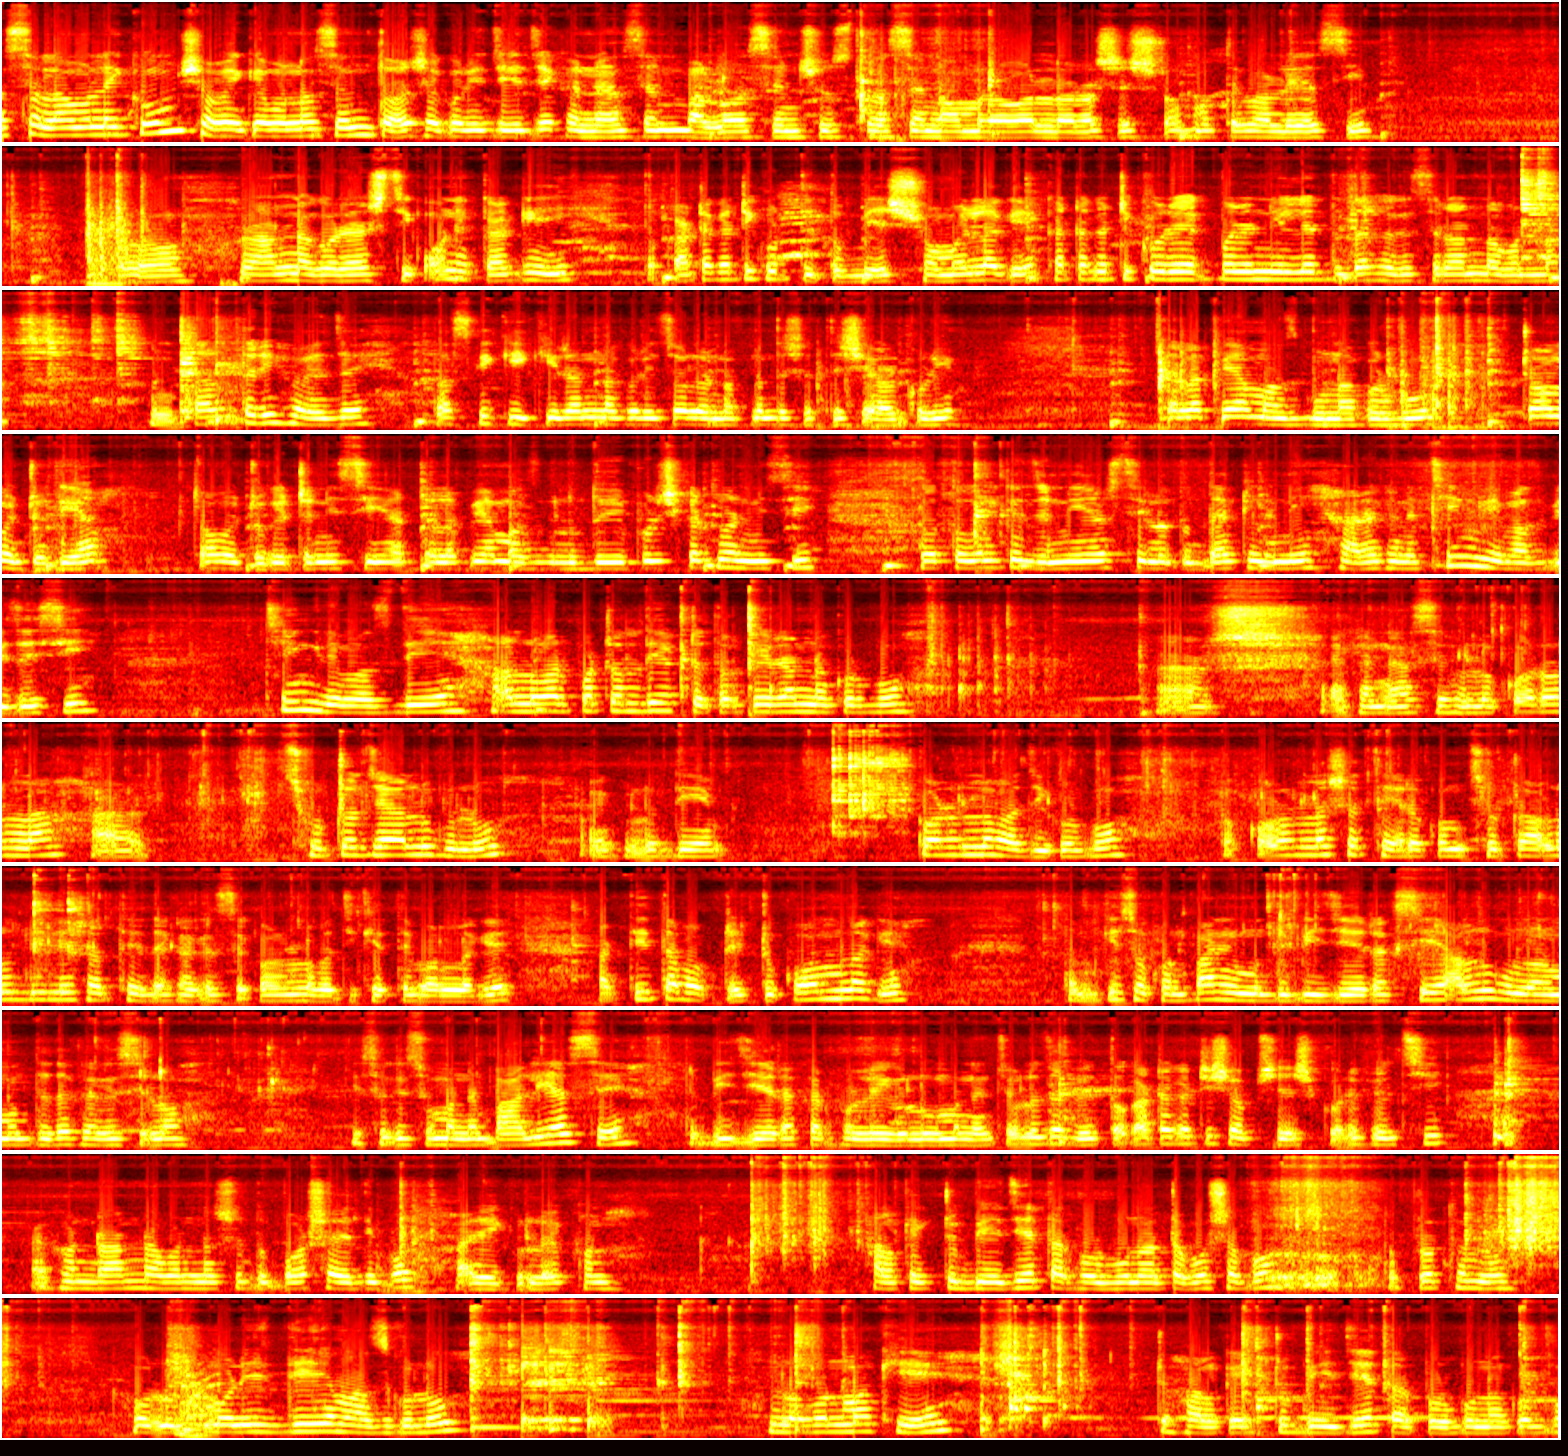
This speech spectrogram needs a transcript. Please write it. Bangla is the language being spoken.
আসসালামু আলাইকুম, সবাই কেমন আছেন? তো আশা করি যে যেখানে আছেন ভালো আছেন, সুস্থ আছেন। আমরাও আল্লাহর অশেষ রহমতে ভালো আছি। তো রান্না করে আসছি অনেক আগেই। তো কাটাকাটি করতে তো বেশ সময় লাগে। কাটাকাটি করে একবারে নিলে তো দেখা গেছে রান্না বান্না মানে তাড়াতাড়ি হয়ে যায়। তো আজকে কী কী রান্না করি চলেন আপনাদের সাথে শেয়ার করি। তেলাপিয়া মাছ বোনা করব, টমেটো দিয়া। টমেটো কেটে নিছি আর তেলাপিয়া মাছগুলো ধুয়ে পরিষ্কার করে নিছি। গতকালকে যে নিয়ে আসছিল তো দেখলেনি, আর এখানে চিংড়ি মাছ ভিজাইছি। চিংড়ি মাছ দিয়ে আলু আর পটল দিয়ে একটা তরকারি রান্না করব। আর এখানে আছে হলো করলা আর ছোট যে আলুগুলো এগুলো দিয়ে করলা ভাজি করব। তো করলার সাথে এরকম ছোট আলু দিলে সাথে দেখা গেছে করলা ভাজি খেতে ভালো লাগে। আর তিতা ভাবটা একটু কম লাগে। আমি কিছুক্ষণ পানির মধ্যে ভিজিয়ে রাখছি। আলুগুলোর মধ্যে দেখা গেছিল কিছু কিছু মানে বালি আছে, তো ভিজিয়ে রাখার ফলে এগুলো মানে চলে যাবে। তো কাটাকাটি সব শেষ করে ফেলছি। এখন রান্না বান্না শুধু বসায় দিব, আর এইগুলো এখন হালকা একটু বেজে তারপর বোনাটা বসাবো। তো প্রথমে হলুদ মরিচ দিয়ে মাছগুলো লবণ মাখিয়ে একটু হালকা একটু বেজে তারপর বোনা করব।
